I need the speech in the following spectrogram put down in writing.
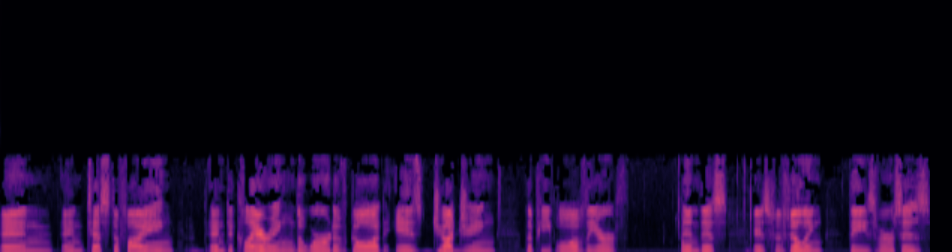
and, and testifying and declaring the word of God is judging the people of the earth. And this is fulfilling these verses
